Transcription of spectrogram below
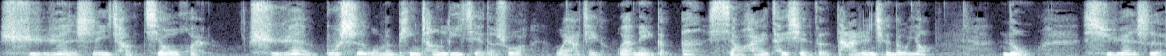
许愿是一场交换，许愿不是我们平常理解的说我要这个，我要那个，嗯，小孩才选择，大人全都要。No，许愿是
